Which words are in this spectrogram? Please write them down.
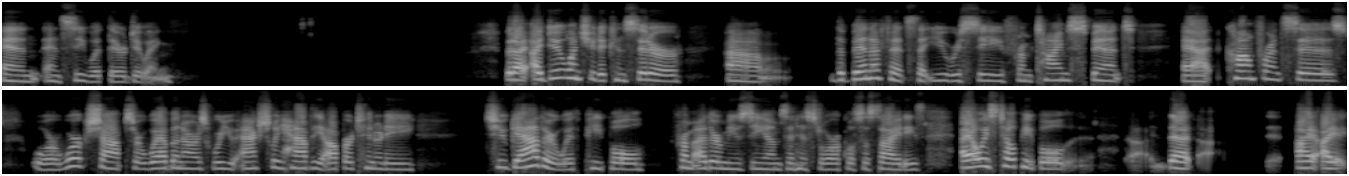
and, and see what they're doing. But I, I do want you to consider uh, the benefits that you receive from time spent at conferences or workshops or webinars where you actually have the opportunity to gather with people from other museums and historical societies. I always tell people uh, that I, I,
